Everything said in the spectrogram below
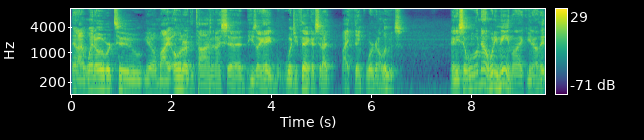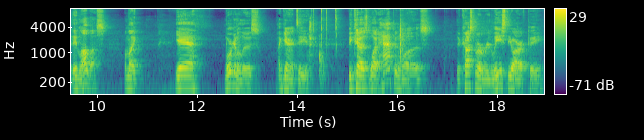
and I went over to, you know, my owner at the time, and I said, he's like, hey, what'd you think? I said, I, I think we're going to lose. And he said, well, no, what do you mean? Like, you know, they, they love us. I'm like, yeah, we're going to lose. I guarantee you. Because what happened was the customer released the RFP.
